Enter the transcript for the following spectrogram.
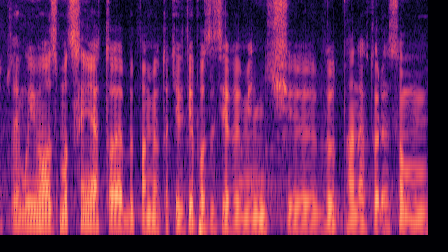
A tutaj mówimy o wzmocnieniach, to jakby pan miał takie dwie pozycje wymienić y, w pana, które są,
